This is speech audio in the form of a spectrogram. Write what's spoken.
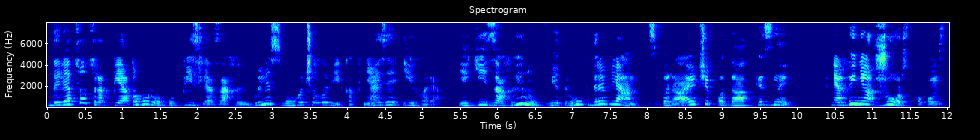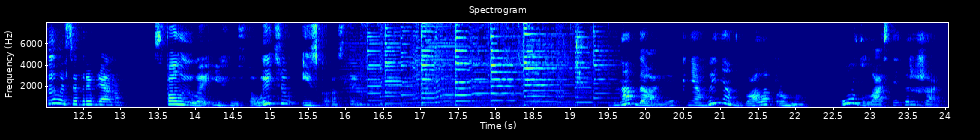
945 року після загибелі свого чоловіка, князя Ігоря, який загинув від рук древлян, збираючи податки з них. Княгиня жорстко помстилася древлянам, спалила їхню столицю Іскоростень. Надалі княгиня дбала про мир у власній державі,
